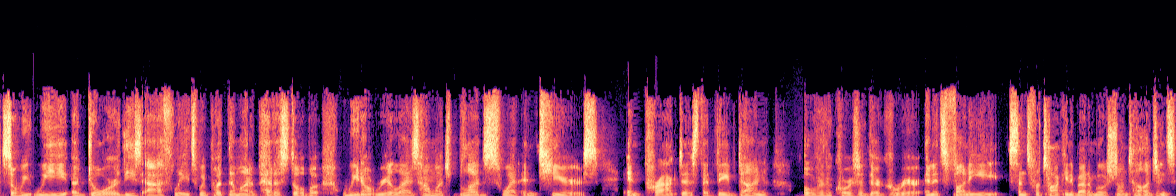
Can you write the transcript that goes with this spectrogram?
So we we adore these athletes, we put them on a pedestal, but we don't realize how much blood, sweat, and tears and practice that they've done over the course of their career. And it's funny, since we're talking about emotional intelligence,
